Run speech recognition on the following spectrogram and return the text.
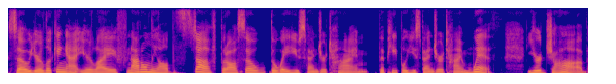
So you're looking at your life, not only all the stuff, but also the way you spend your time, the people you spend your time with, your job,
